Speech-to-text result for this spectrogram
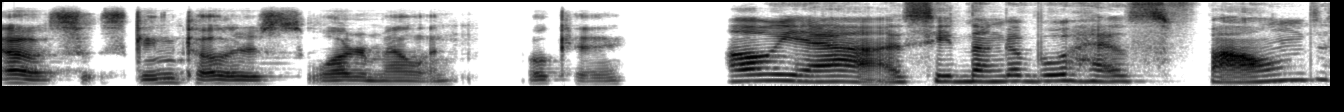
oh s skin colors watermelon okay Oh yeah, I see Dungaboo has found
